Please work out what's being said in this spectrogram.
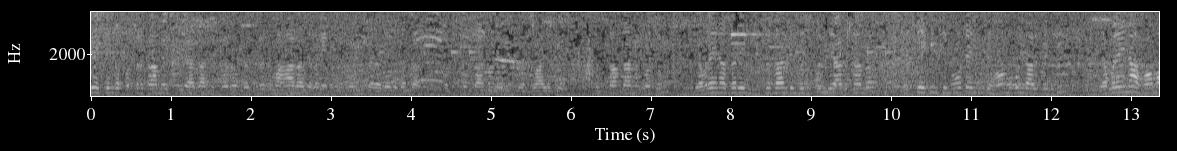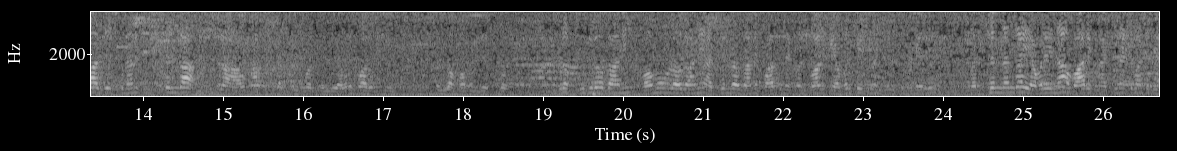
విశేషంగా పుత్రకామేశ్వరి యాగాన్ని పూర్వం దశరథ మహారాజు ఎలాగైతే నిర్వహించారు అదేవిధంగా కొత్త సంతానం లేనటువంటి వాళ్ళకి సత్సంతానం కోసం ఎవరైనా సరే విశ్వశాంతి దొరుకుతుంది యాగశాలలో. ప్రత్యేకించి నూట ఎనిమిది హోమగుండాలు పెట్టి ఎవరైనా హోమాలు చేసుకున్నానికి ఉచితంగా ఇందులో అవకాశం కల్పించబడుతుంది. ఎవరికి వారికి పద్ధతుల్లో హోమం చేసుకోవచ్చు. ఇందులో పూజలో కానీ హోమంలో కానీ అర్చనలో కానీ పాల్గొనేటువంటి వాళ్ళకి ఎవరికి ఎటువంటి రుసుము లేదు స్వచ్ఛందంగా ఎవరైనా వారికి నచ్చినటువంటిది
